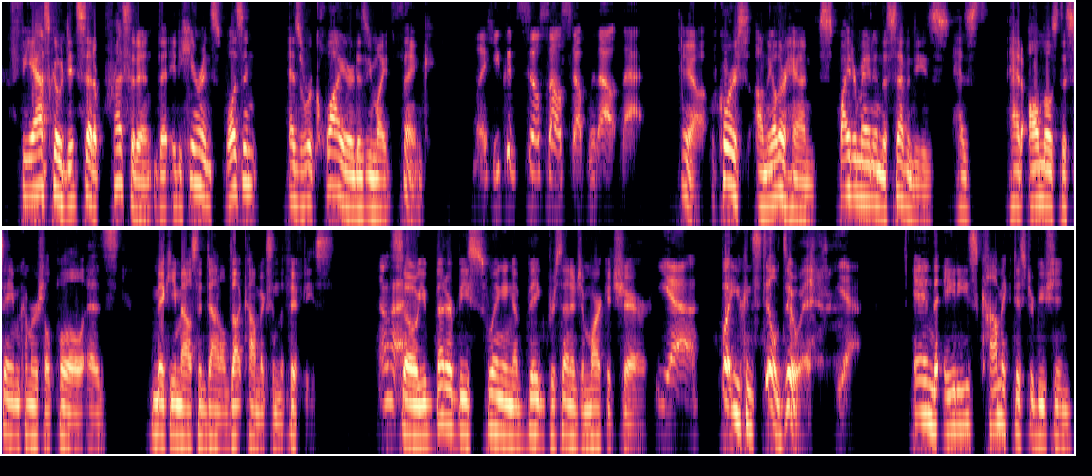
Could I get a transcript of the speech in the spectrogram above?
fiasco did set a precedent that adherence wasn't as required as you might think. Like, you could still sell stuff without that. Yeah, of course, on the other hand, Spider-Man in the 70s has had almost the same commercial pull as Mickey Mouse and Donald Duck comics in the 50s. Okay. So you better be swinging a big percentage of market share. yeah. But you can still do it. Yeah. In the 80s, comic distribution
